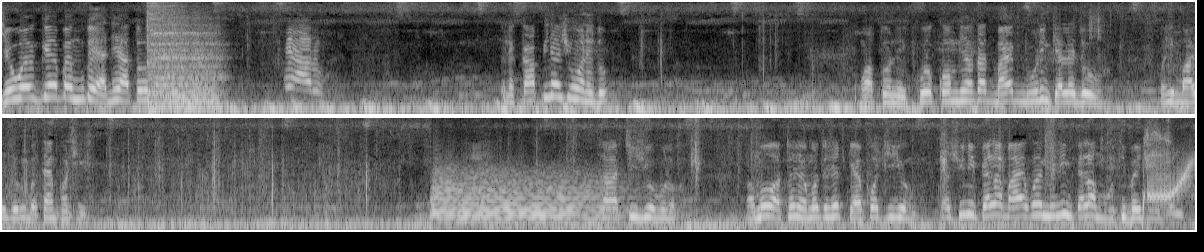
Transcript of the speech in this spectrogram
જેવું આવ્યું કે ભાઈ, હું તો યાદી આતો એટલે કાપી નાખ્યું આને તો. વાતો નહીં. કોઈ કોમ નહીં આવતા બાઇક દોડીને ક્યાં લઈ પછી મારી જરૂર બતાવી પછી. સાચી ગયો બોલો? અમે હતો ને અમે તો છે ક્યાં પહોંચી ગયો. કશું નહીં પહેલાં બાઇક હોય મિલીને પહેલાં મોતીભાઈ જોઈ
